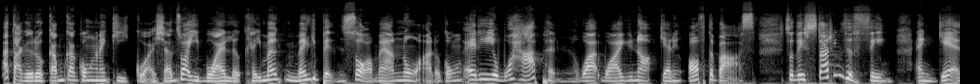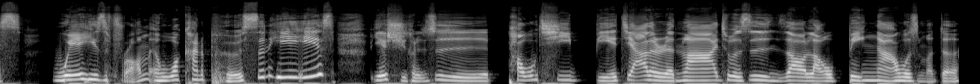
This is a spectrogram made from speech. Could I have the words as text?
啊，大家都感觉讲安尼奇怪，想做伊无爱落去，伊免免去变数，免安怎啊？就讲诶，what happened? Why why you not getting off the bus? So they starting to think and guess. Where he's from and what kind of person he is？也许可能是 抛弃别家的人啦，或者是你知道老兵啊，或者什么的。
